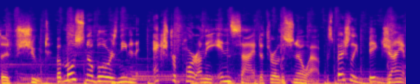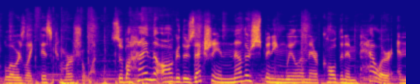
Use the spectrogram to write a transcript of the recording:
the chute. But most snowblowers need an extra part on the inside to throw the snow out, especially big giant blowers like this commercial one. So behind the auger, there's actually another spinning wheel in there called an impeller, and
